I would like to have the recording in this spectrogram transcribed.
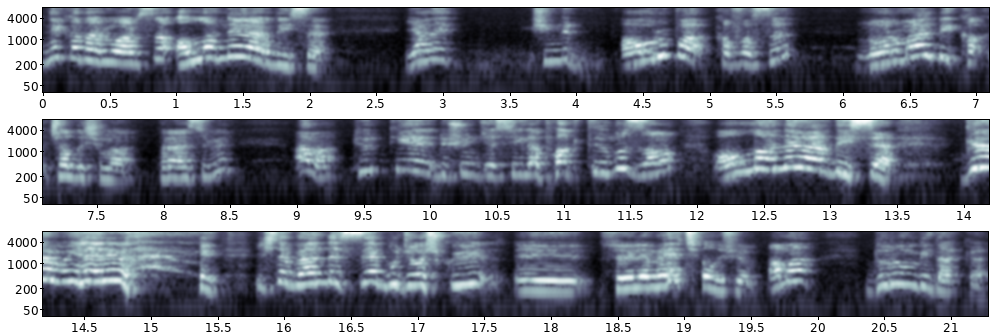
ne kadar varsa Allah ne verdiyse. Yani şimdi Avrupa kafası normal bir ka- çalışma prensibi ama Türkiye düşüncesiyle baktığımız zaman Allah ne verdiyse göm ileri işte ben de size bu coşkuyu e, söylemeye çalışıyorum. Ama durun bir dakika.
